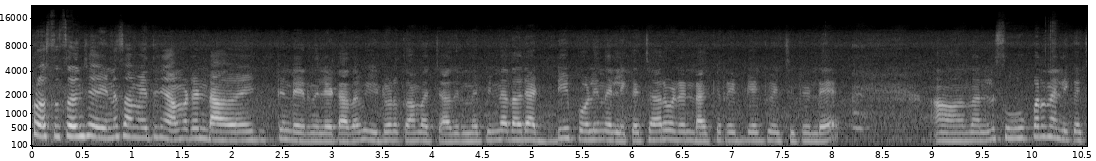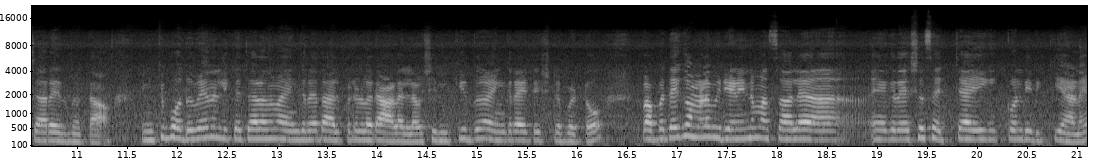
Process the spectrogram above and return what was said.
പ്രോസസ്സും ചെയ്യുന്ന സമയത്ത് ഞാൻ ഇവിടെ ഉണ്ടായിട്ടുണ്ടായിരുന്നില്ല കേട്ടോ. അതാ വീഡിയോ എടുക്കാൻ പറ്റാതിരുന്നത്. പിന്നെ അതൊരു അടിപൊളി നെല്ലിക്കച്ചാർ ഇവിടെ ഉണ്ടാക്കി റെഡിയാക്കി വെച്ചിട്ടുണ്ട്. നല്ല സൂപ്പർ നെല്ലിക്കച്ചാറായിരുന്നു കേട്ടോ എനിക്ക് പൊതുവേ നെല്ലിക്കച്ചാറൊന്നും ഭയങ്കര താല്പര്യമുള്ള ഒരാളല്ല. പക്ഷെ എനിക്കിത് ഭയങ്കരമായിട്ട് ഇഷ്ടപ്പെട്ടു. അപ്പോൾ അപ്പോഴത്തേക്ക് നമ്മൾ ബിരിയാണീന്റെ മസാല ഏകദേശം സെറ്റായിക്കൊണ്ടിരിക്കുകയാണ്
